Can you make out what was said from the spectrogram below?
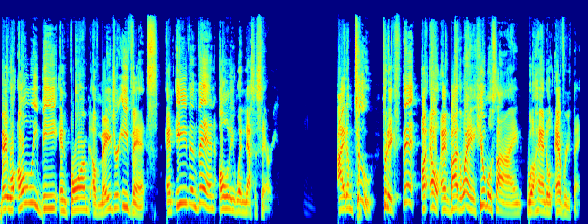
they will only be informed of major events, and even then, only when necessary. Item two, to the extent, uh, oh, and by the way, Himmelstein will handle everything.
